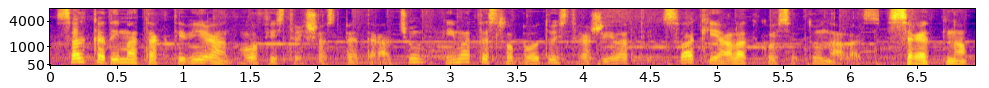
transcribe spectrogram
Sad kad imate aktiviran Office 365 račun, imate slobodu istraživati svaki alat koji se tu nalazi. Sretno!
